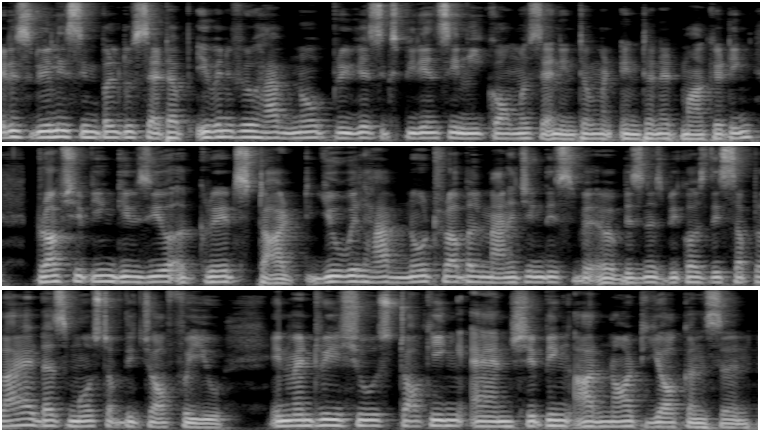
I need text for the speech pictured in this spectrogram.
It is really simple to set up even if you have no previous experience in e-commerce and inter internet marketing. Dropshipping gives you a great start. You will have no trouble managing this uh, business because the supplier does most of the job for you. Inventory issues, stocking and shipping are not your concern.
